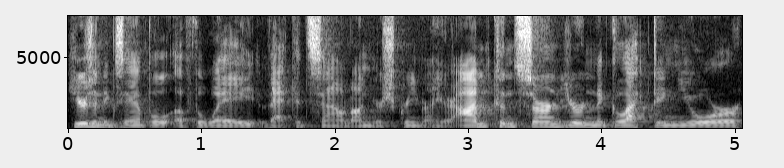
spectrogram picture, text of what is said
Here's an example of the way that could sound on your screen right here. I'm concerned you're neglecting your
